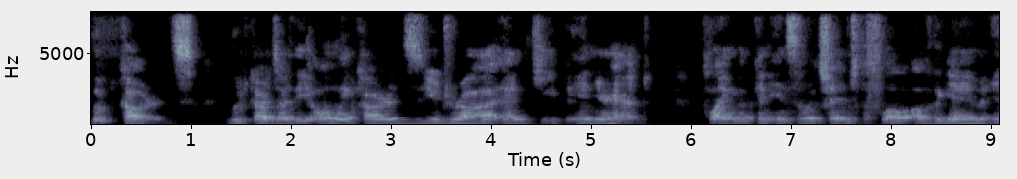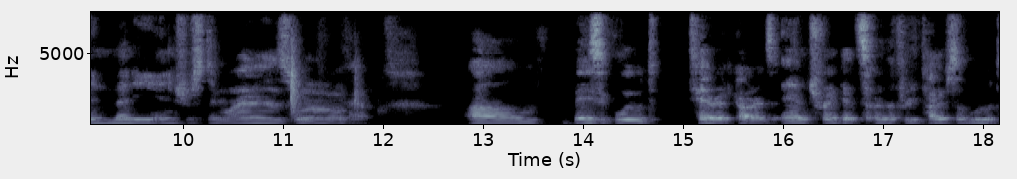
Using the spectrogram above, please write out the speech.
loot cards. Loot cards are the only cards you draw and keep in your hand. Playing them can instantly change the flow of the game in many interesting ways. Whoa, okay. Um, basic loot, tarot cards, and trinkets are the three types of loot.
